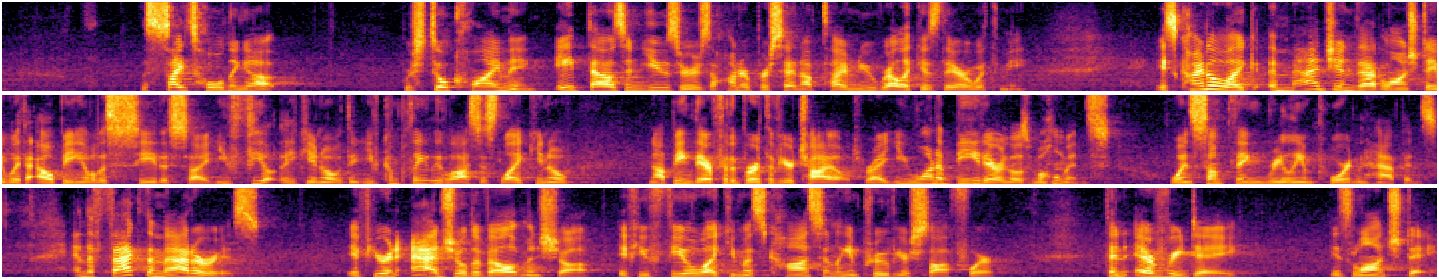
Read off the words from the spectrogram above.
The site's holding up. We're still climbing. 8,000 users, 100% uptime. New Relic is there with me. It's kind of like imagine that launch day without being able to see the site. You feel like, you know, that you've completely lost. It's like, you know, not being there for the birth of your child, right? You want to be there in those moments when something really important happens. And the fact of the matter is, if you're an agile development shop, if you feel like you must constantly improve your software, then every day is launch day.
